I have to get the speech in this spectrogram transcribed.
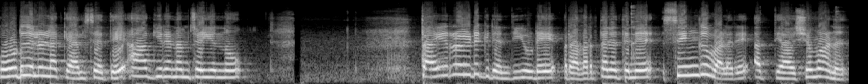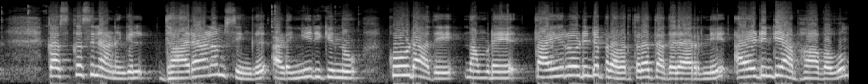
കൂടുതലുള്ള കാൽസ്യത്തെ ആകിരണം ചെയ്യുന്നു. തൈറോയിഡ് ഗ്രന്ഥിയുടെ പ്രവർത്തനത്തിന് സിങ്ക് വളരെ അത്യാവശ്യമാണ്. കസ്കസിലാണെങ്കിൽ ധാരാളം സിങ്ക് അടങ്ങിയിരിക്കുന്നു. കൂടാതെ നമ്മുടെ തൈറോയിഡിന്റെ പ്രവർത്തന തകരാറിന് അയഡിന്റെ അഭാവവും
